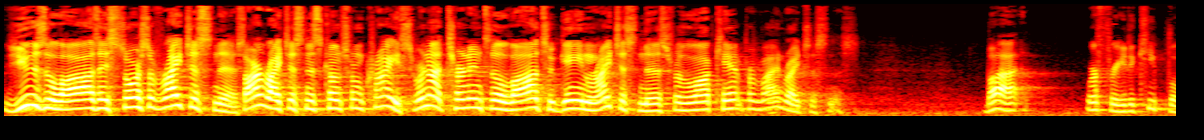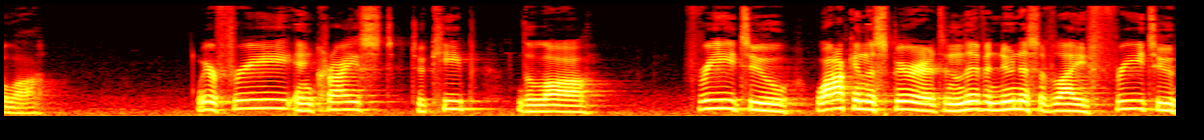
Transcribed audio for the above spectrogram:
use the law as a source of righteousness. Our righteousness comes from Christ. We're not turning to the law to gain righteousness, for the law can't provide righteousness. But we're free to keep the law. We are free in Christ to keep the law, free to walk in the Spirit and live in newness of life, free to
